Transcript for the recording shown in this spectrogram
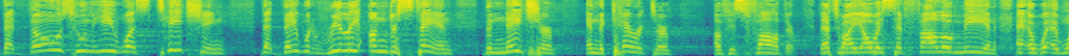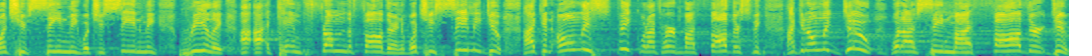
that those whom he was teaching that they would really understand the nature and the character of his father. That's why he always said, follow me. And, and, and, once you've seen me, what you see in me, really, I, I, came from the father. And what you see me do, I can only speak what I've heard my father speak. I can only do what I've seen my father do.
